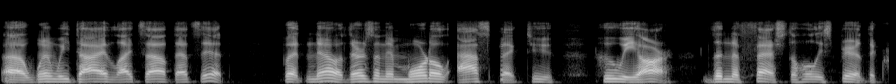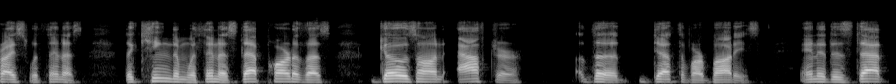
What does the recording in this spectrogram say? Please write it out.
uh, when we die, lights out, that's it. But no, there's an immortal aspect to who we are the Nefesh, the Holy Spirit, the Christ within us the kingdom within us, that part of us goes on after the death of our bodies. And it is that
